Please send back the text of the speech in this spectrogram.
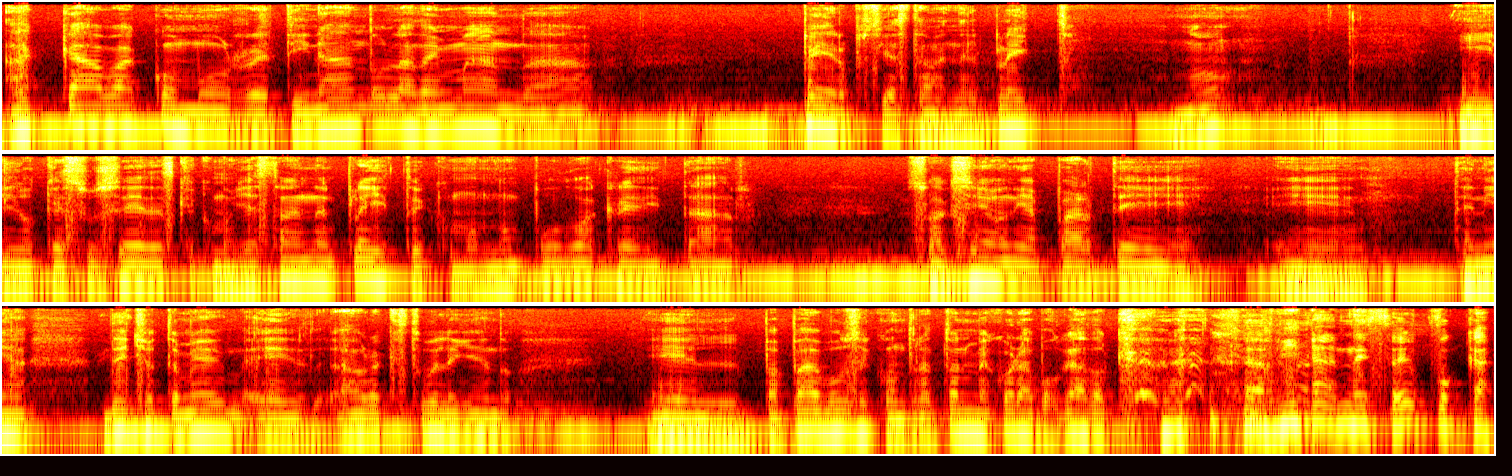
acaba como retirando la demanda, pero pues ya estaba en el pleito, ¿no? Y lo que sucede es que como ya estaba en el pleito y como no pudo acreditar su acción y aparte eh, tenía, de hecho también, eh, ahora que estuve leyendo, el papá de Bus se contrató al mejor abogado que, que había en esa época.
